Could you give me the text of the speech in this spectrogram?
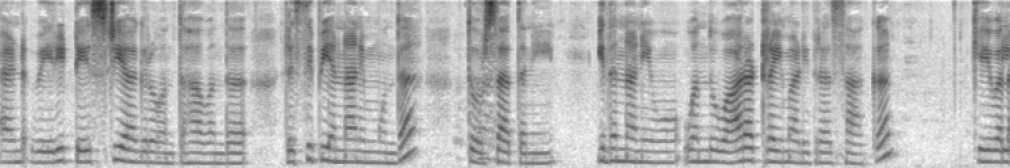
ಆ್ಯಂಡ್ ವೆರಿ ಟೇಸ್ಟಿಯಾಗಿರುವಂತಹ ಒಂದು ರೆಸಿಪಿಯನ್ನು ನಿಮ್ಮ ಮುಂದೆ ತೋರ್ಸಾತನಿ. ಇದನ್ನು ನೀವು ಒಂದು ವಾರ ಟ್ರೈ ಮಾಡಿದ್ರೆ ಸಾಕು. ಕೇವಲ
